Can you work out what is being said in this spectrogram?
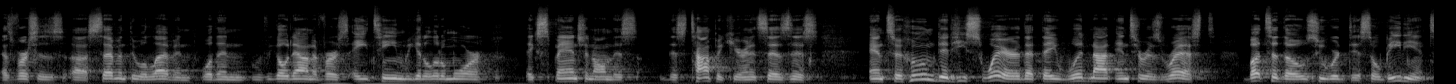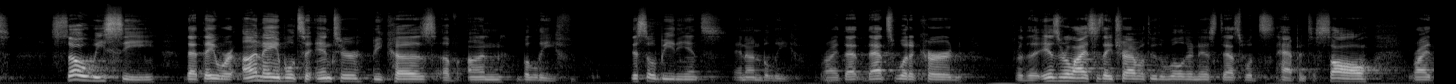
That's verses uh, 7 through 11. Well, then, if we go down to verse 18, we get a little more expansion on this this topic here, and it says this And to whom did he swear that they would not enter his rest, but to those who were disobedient? So we see that they were unable to enter because of unbelief. Disobedience and unbelief, right? That, that's what occurred for the Israelites as they traveled through the wilderness. That's what's happened to Saul, right?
